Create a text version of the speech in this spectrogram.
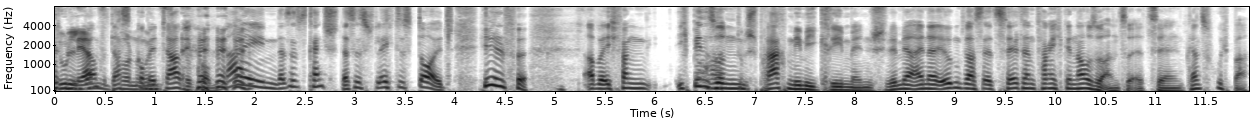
Du lernst das von Kommentar uns. bekommen. Nein, das ist kein, das ist schlechtes Deutsch. Hilfe. Aber ich fange, ich bin oh, so ein Sprachmimikrie-Mensch. Wenn mir einer irgendwas erzählt, dann fange ich genauso an zu erzählen. Ganz furchtbar.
